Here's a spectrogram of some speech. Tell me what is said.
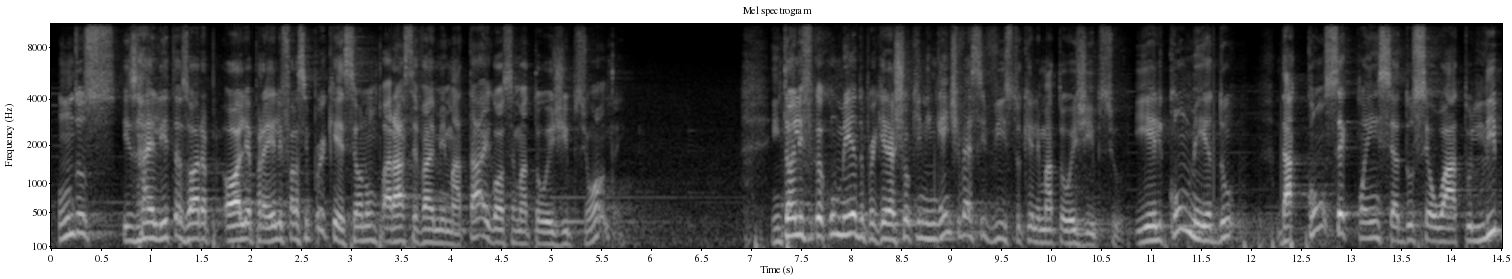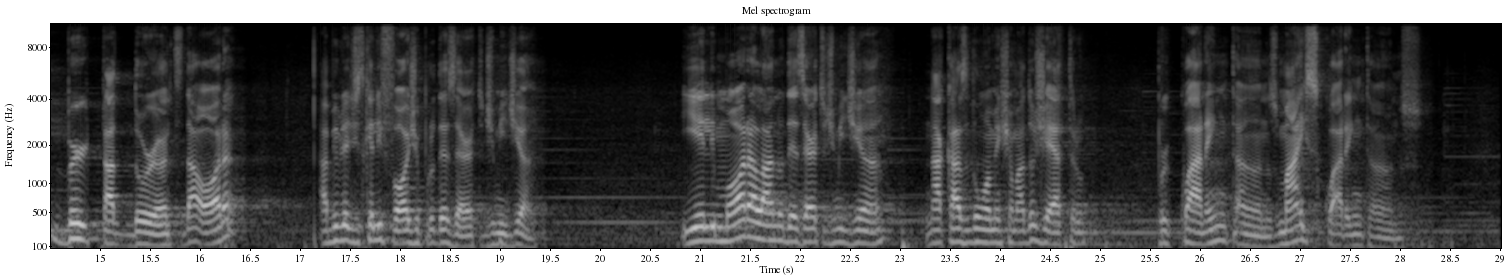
um dos israelitas olha para ele e fala assim: Por quê? Se eu não parar, você vai me matar, igual você matou o egípcio ontem? Então ele fica com medo, porque ele achou que ninguém tivesse visto que ele matou o egípcio. E ele, com medo da consequência do seu ato libertador antes da hora, a Bíblia diz que ele foge para o deserto de Midian. E ele mora lá no deserto de Midian, na casa de um homem chamado Jetro, por 40 anos, mais 40 anos.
